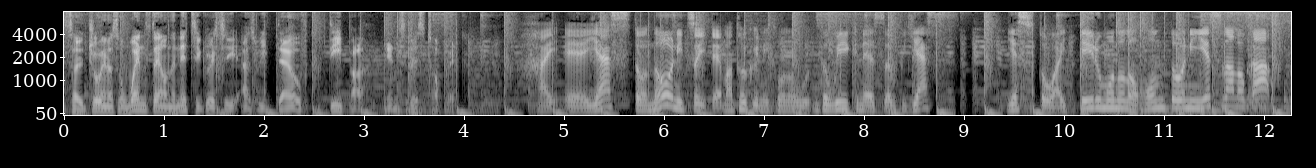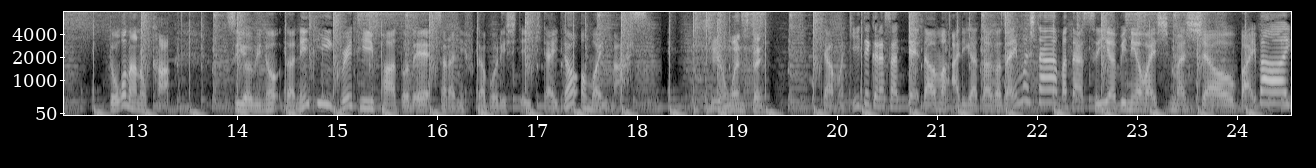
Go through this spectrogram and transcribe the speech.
So join us on Wednesday on the nitty gritty as we delve deeper into this topic. はい、えー、Yes と No について、まあ、特にこの The weakness of Yes Yes とは言っているものの本当に Yes なのかどうなのか水曜日の The Nitty Gritty パートでさらに深掘りしていきたいと思います See you on Wednesday. 今日も聞いてくださってどうもありがとうございましたまた水曜日にお会いしましょうバイバイ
